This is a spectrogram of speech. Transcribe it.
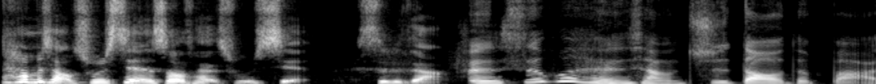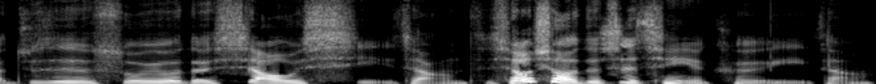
他们想出现的时候才出现，是不是这样？粉丝会很想知道的吧？就是所有的消息这样子，小小的事情也可以这样。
